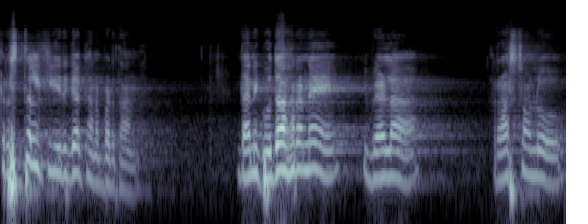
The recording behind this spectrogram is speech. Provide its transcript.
క్రిస్టల్ క్లియర్గా కనపడుతుంది. దానికి ఉదాహరణే ఈవేళ రాష్ట్రంలో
